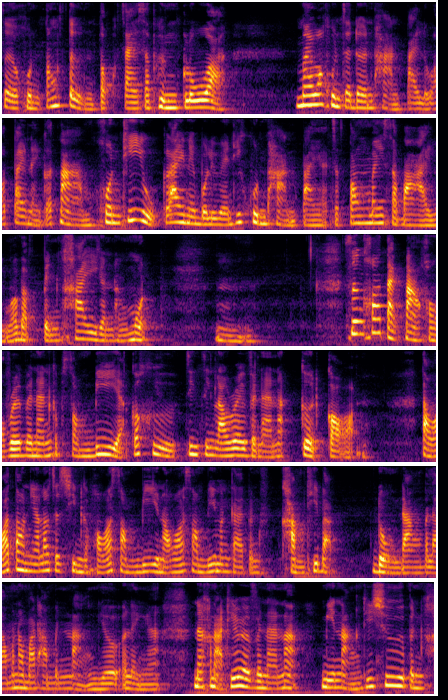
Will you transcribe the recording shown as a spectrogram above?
เจอคุณต้องตื่นตกใจสะพึงกลัว ไม่ว่าคุณจะเดินผ่านไปหรือว่าไปไหนก็ตาม คนที่อยู่ใกล้ในบริเวณที่คุณผ่านไปอะจะต้องไม่สบายหรือว่าแบบเป็นไข้กันทั้งหมด อืมซึ่งข้อแตกต่างของ Revenant กับซอมบี้อะก็คือจริง ๆ แล้ว Revenant อะเกิดก่อน แต่ว่าตอนนี้เราจะชินกับคำว่าซอมบี้เนาะว่าซอมบี้มันกลายเป็นคำที่แบบโด่งดังไปแล้วมันเอามาทำเป็นหนังเยอะอะไรเงี้ย ในขณะที่ Revenant อะมีหนังที่ชื่อเป็นค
